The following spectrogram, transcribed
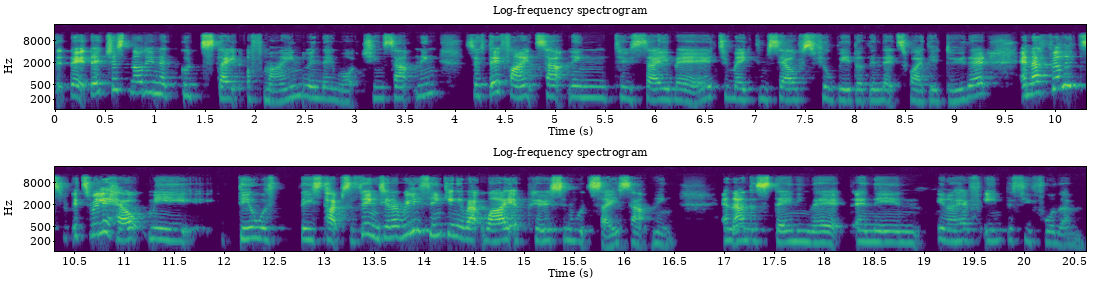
they, they're just not in a good state of mind when they're watching something. So if they find something to say there to make themselves feel better then that's why they do that. And i feel it's it's really helped me deal with these types of things. You know really thinking about why a person would say something and understanding that and then you know have empathy for them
